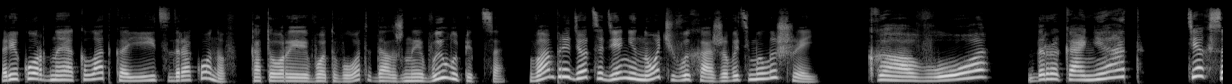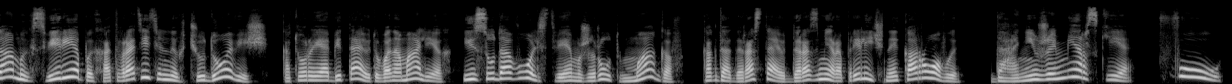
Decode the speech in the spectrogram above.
рекордная кладка яиц драконов, которые вот-вот должны вылупиться. Вам придется день и ночь выхаживать малышей». «Кого?» «Драконят?» Тех самых свирепых, отвратительных чудовищ, которые обитают в аномалиях и с удовольствием жрут магов, когда дорастают до размера приличной коровы. Да они же мерзкие! Фу!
